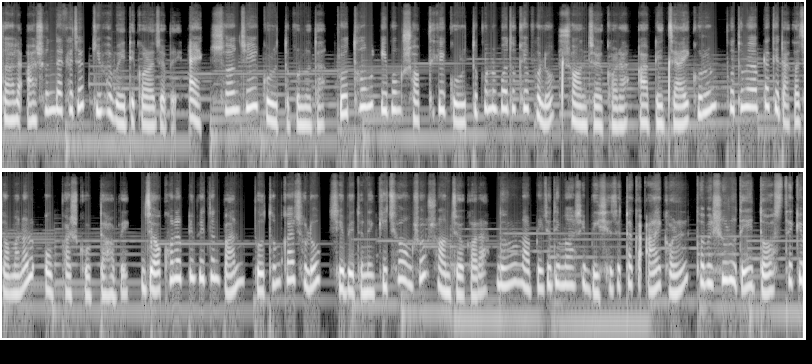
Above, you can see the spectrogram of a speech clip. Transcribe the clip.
তাহলে আসুন দেখা যাক কীভাবে এটি করা যাবে। এক, সঞ্চয়ের গুরুত্বপূর্ণতা। প্রথম এবং সব থেকে গুরুত্বপূর্ণ পদক্ষেপ হলো সঞ্চয় করা। আপনি যাই করুন, প্রথমে আপনাকে টাকা জমানোর অভ্যাস করতে হবে। যখন আপনি বেতন পান, প্রথম কাজ হলো সে বেতনের কিছু অংশ সঞ্চয় করা। ধরুন, আপনি যদি মাসে বিশ হাজার টাকা আয় করেন, তবে শুরুতেই দশ থেকে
